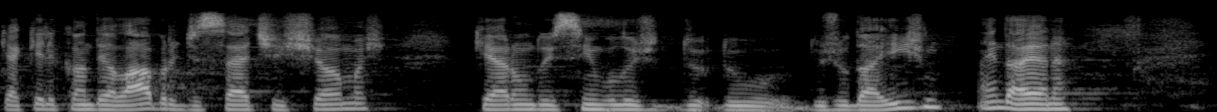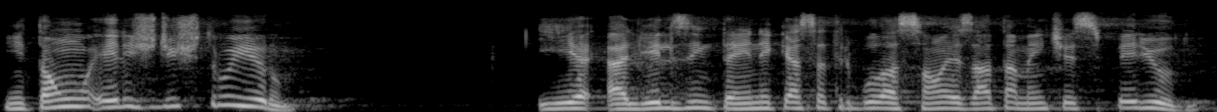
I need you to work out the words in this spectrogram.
que é aquele candelabro de sete chamas, que era um dos símbolos do, do, do judaísmo. Ainda é, né? Então, eles destruíram. E ali eles entendem que essa tribulação é exatamente esse período.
